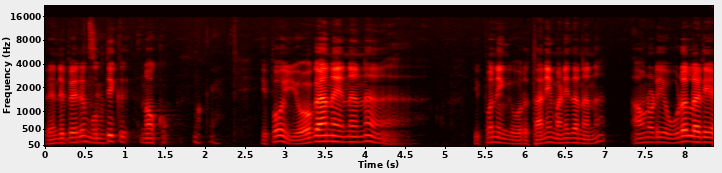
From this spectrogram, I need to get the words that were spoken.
ரெண்டு பேரும் முக்திக்கு நோக்கம். ஓகே. இப்போ யோகான்னு என்னன்னா இப்போ நீங்க ஒரு தனி மனிதன்னா அவனுடைய உடல் அறிய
